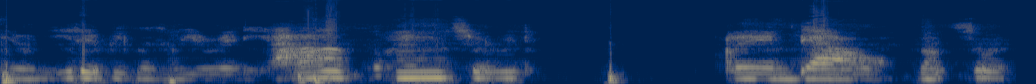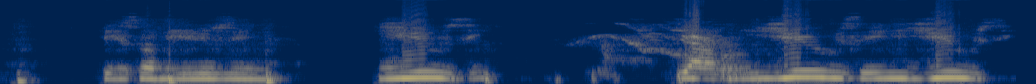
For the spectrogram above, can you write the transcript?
we don't need it because we already have iron sword. Iron Dao, not sword. Because I'm using Yuzi. Yeah, I'm using Yuzi.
